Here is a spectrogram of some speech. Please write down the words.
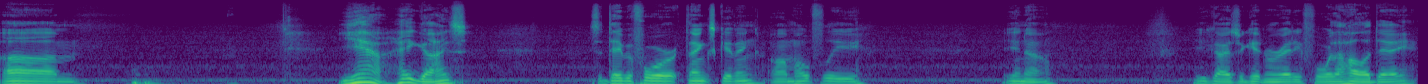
Um, yeah, hey guys. It's the day before Thanksgiving. Um, hopefully, you know, you guys are getting ready for the holiday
